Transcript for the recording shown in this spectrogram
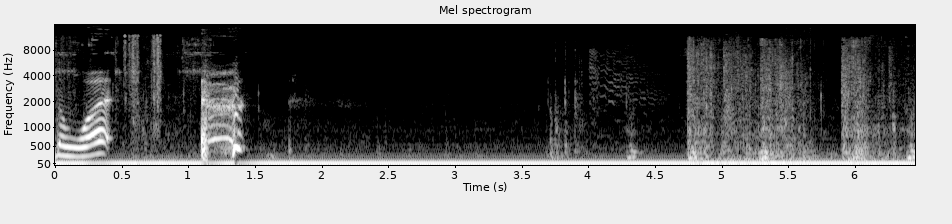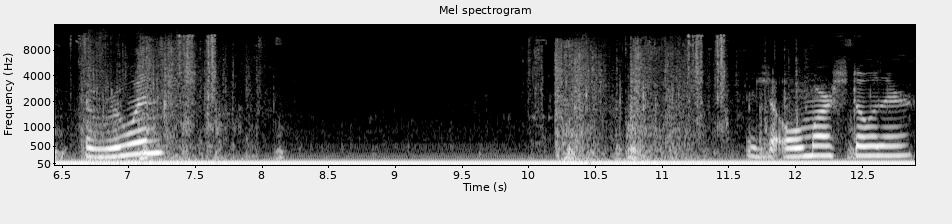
The what? the ruin? Is Omar still there?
